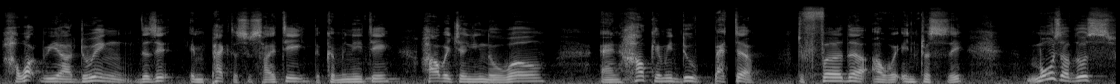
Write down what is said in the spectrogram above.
How, what we are doing, does it impact the society, the community? How we're changing the world? And how can we do better to further our interests? See? Most of those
